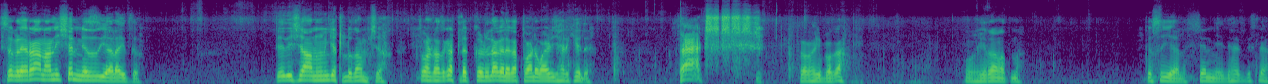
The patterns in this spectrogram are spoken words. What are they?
सगळ्या रानाने शन्याच यायला इथं. त्या दिवशी आणून घेतलं होतं आमच्या. तोंडात घातलं कडू लागलं का तोंड वाईट झार केलं. बघा हे बघा. हो हे रानात ना कसं यायला? शन्य दिसल्या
